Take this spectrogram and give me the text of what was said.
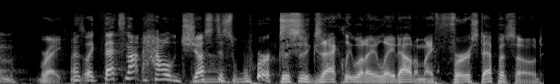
him. Right. I was like, that's not how justice works. This is exactly what I laid out on my first episode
